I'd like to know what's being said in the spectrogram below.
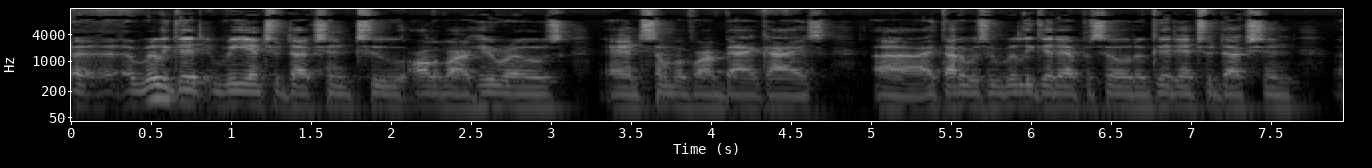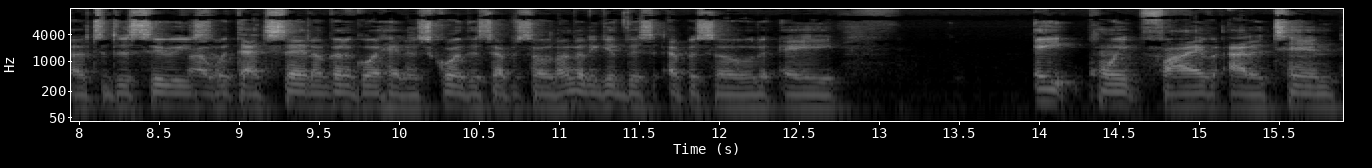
a, a really good reintroduction to all of our heroes and some of our bad guys. Uh, I thought it was a really good episode, a good introduction uh, to this series. Uh, with that said, I'm going to go ahead and score this episode. I'm going to give this episode a 8.5 out of 10.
